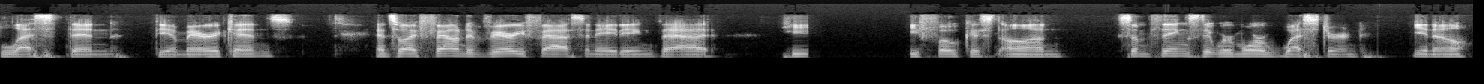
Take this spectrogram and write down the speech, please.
less than the Americans. And so I found it very fascinating that he he focused on some things that were more Western, you know.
